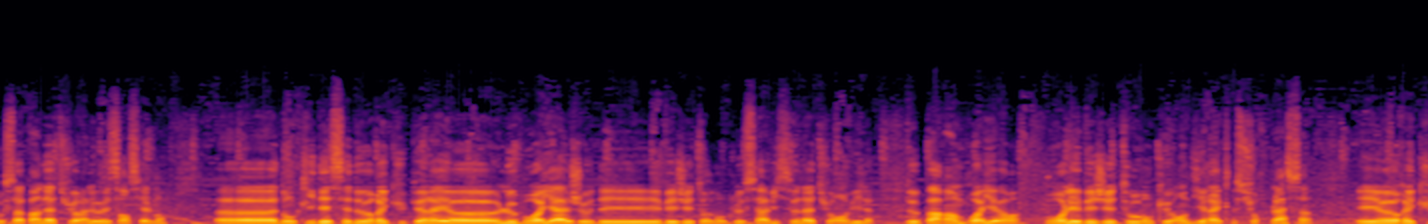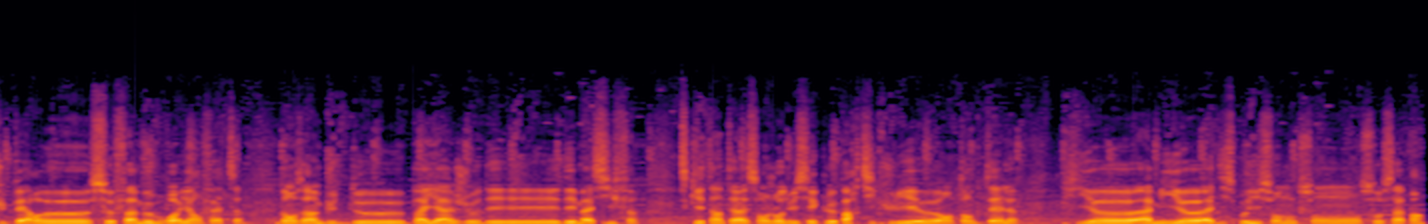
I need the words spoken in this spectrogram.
au sapin naturel euh, essentiellement. Euh, donc l'idée c'est de récupérer le broyage des végétaux, donc le service nature en ville de par un broyeur broie les végétaux donc en direct sur place et récupère ce fameux broyat en fait dans un but de paillage des, massifs. Ce qui est intéressant aujourd'hui c'est que le particulier en tant que tel qui a mis à disposition donc son, sapin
